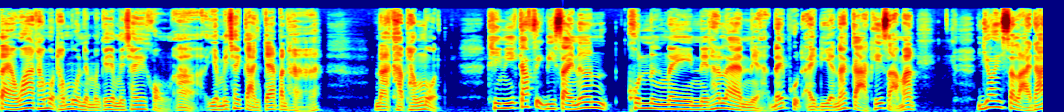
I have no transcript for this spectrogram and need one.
แต่ว่าทั้งหมดทั้งมวลเนี่ยมันก็ยังไม่ใช่ของอ่ายังไม่ใช่การแก้ปัญหานะครับทั้งหมด ทีนี้ graphic designer คนหนึ่งในเนเธอร์แลนด์เนี่ยได้ผุดไอเดียหน้ากากที่สามารถย่อยสลายได้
